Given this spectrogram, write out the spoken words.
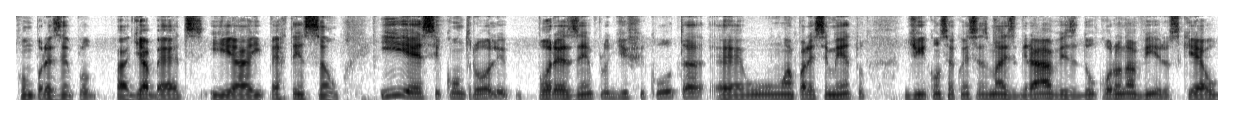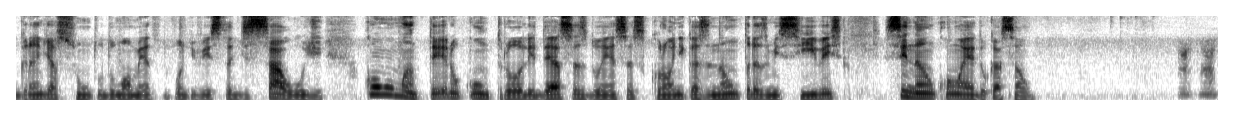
como por exemplo a diabetes e a hipertensão. E esse controle, por exemplo, dificulta é, um aparecimento de consequências mais graves do coronavírus, que é o grande assunto do momento do ponto de vista de saúde. Como manter o controle dessas doenças crônicas não transmissíveis, se não com a educação? Uhum.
